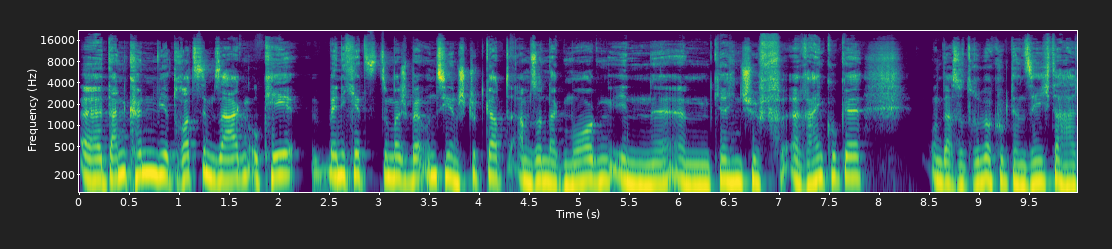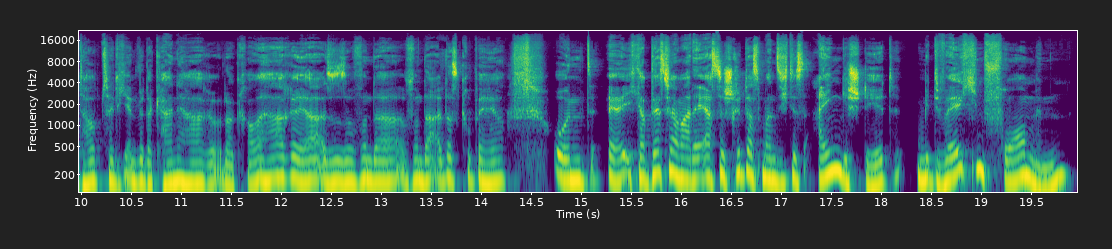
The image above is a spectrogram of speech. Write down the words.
äh, dann können wir trotzdem sagen, okay, wenn ich jetzt zum Beispiel bei uns hier in Stuttgart am Sonntagmorgen in äh, ein Kirchenschiff äh, reingucke, und da so drüber gucke, dann sehe ich da halt hauptsächlich entweder keine Haare oder graue Haare, ja, also so von der von der Altersgruppe her. Und äh, ich glaube, das wäre mal der erste Schritt, dass man sich das eingesteht, mit welchen Formen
